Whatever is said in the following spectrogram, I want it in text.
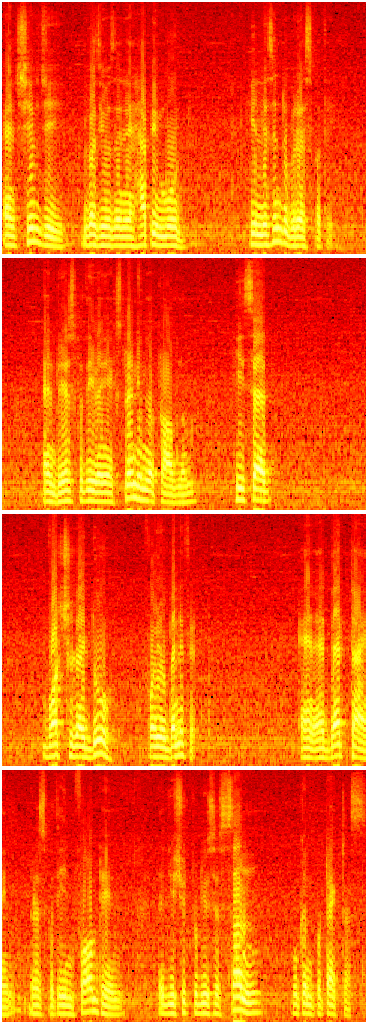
And Shivji, because he was in a happy mood he listened to Brihaspati. And Brihaspati, when he explained him the problem, he said, What should I do for your benefit? And at that time, Brihaspati informed him that you should produce a son who can protect us.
